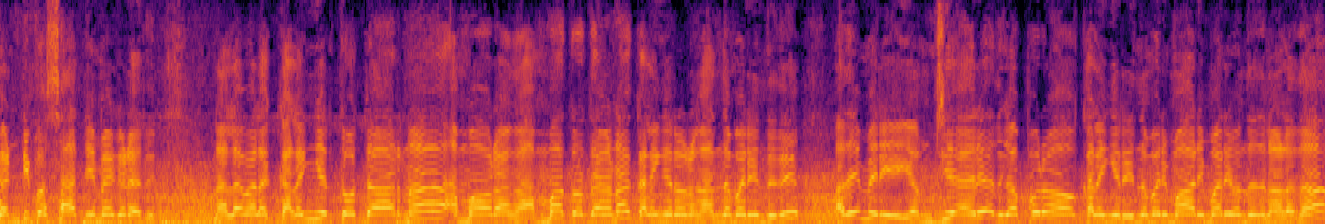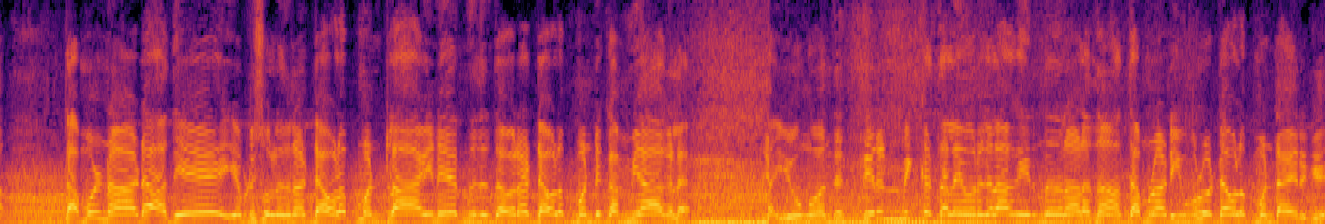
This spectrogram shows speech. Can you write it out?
கண்டிப்பாக சாத்தியமே கிடையாது. நல்ல வேலை கலைஞர் தோத்தாருன்னா அம்மா வராங்க. அம்மா தோத்தாங்கன்னா கலைஞர் வராங்க அந்த மாதிரி இருந்தது. அதேமாரி எம்ஜிஆர் அதுக்கப்புறம் கலைஞர். இந்த மாதிரி மாறி மாறி வந்ததுனால தான் தமிழ்நாடு அதே எப்படி சொல்கிறதுனா டெவலப்மெண்ட்டில் ஆகினே இருந்தது தவிர டெவலப்மெண்ட்டு கம்மி ஆகலை. இவங்க வந்து திறன்மிக்க தலைவர்களாக இருந்ததுனால தான் தமிழ்நாடு இவ்வளோ டெவலப்மெண்ட் ஆயிருக்கு.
